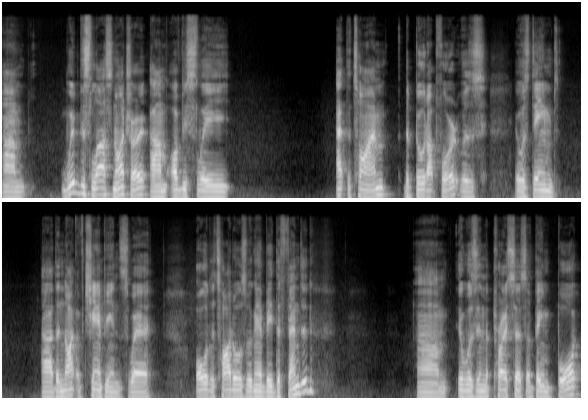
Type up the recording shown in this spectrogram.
Um, with this last Nitro, um, obviously at the time, the build up for it was it was deemed uh, the Night of Champions, where all the titles were going to be defended. Um, it was in the process of being bought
